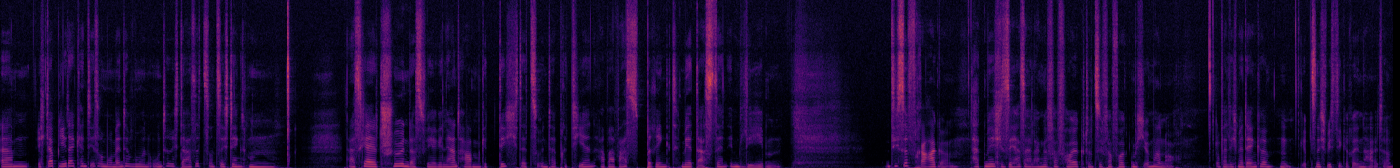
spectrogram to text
Ähm, ich glaube, jeder kennt diese Momente, wo man im Unterricht da sitzt und sich denkt, hm, das ist ja jetzt schön, dass wir gelernt haben, Gedichte zu interpretieren, aber was bringt mir das denn im Leben? Diese Frage hat mich sehr, sehr lange verfolgt und sie verfolgt mich immer noch, weil ich mir denke, hm, gibt es nicht wichtigere Inhalte?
